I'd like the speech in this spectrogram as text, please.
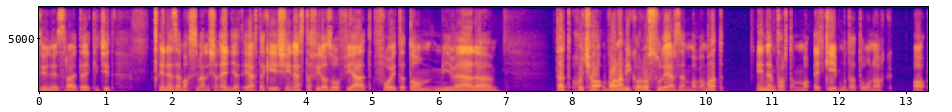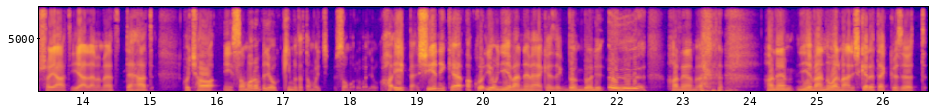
tűnősz rajta egy kicsit. Én ezzel maximálisan egyet értek, és én ezt a filozófiát folytatom, mivel tehát, hogyha valamikor rosszul érzem magamat, én nem tartom egy képmutatónak a saját jellememet, tehát hogyha én szomorú vagyok, kimutatom, hogy szomorú vagyok. Ha éppen sírni kell, akkor jó, nyilván nem elkezdek bömbölni, hanem, hanem nyilván normális keretek között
